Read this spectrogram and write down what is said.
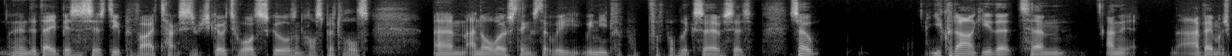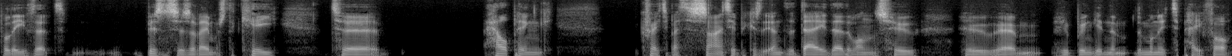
at the end of the day, businesses do provide taxes which go towards schools and hospitals, um, and all those things that we we need for for public services. So you could argue that, um, and I very much believe that businesses are very much the key to helping create a better society because at the end of the day, they're the ones who who um, who bring in the, the money to pay for,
